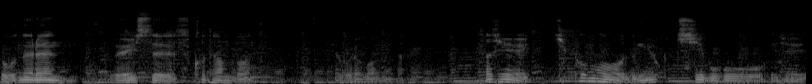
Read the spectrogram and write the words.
오늘은 웨일스 스쿼드 한번 해보려고 합니다. 사실 키퍼모 능력치 보고 이제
